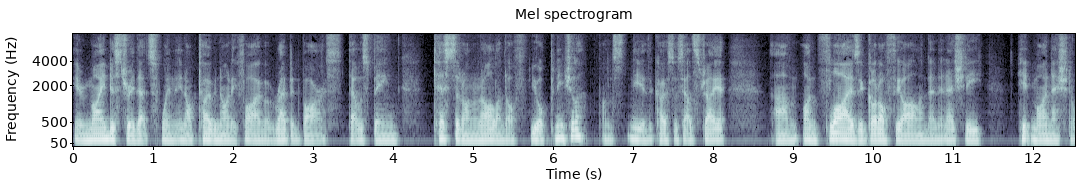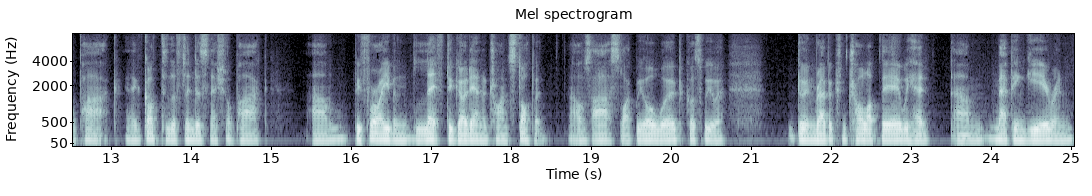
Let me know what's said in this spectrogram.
in my industry, that's when in October 95, a rabbit virus that was being tested on an island off Yorke Peninsula on, near the coast of South Australia. Um, on flies, it got off the island and it actually hit my national park. And it got to the Flinders National Park um, before I even left to go down and try and stop it. I was asked, like we all were, because we were doing rabbit control up there. We had um, mapping gear and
